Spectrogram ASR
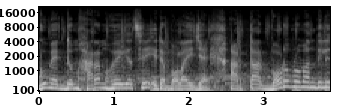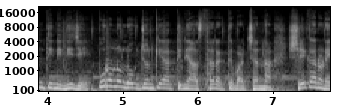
ঘুম একদম হারাম হয়ে গেছে, এটা বলাই যায়। আর তার বড় প্রমাণ দিলেন তিনি নিজে। পুরনো লোকজনকে আর তিনি আস্থা রাখতে পারছেন না। সে কারণে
